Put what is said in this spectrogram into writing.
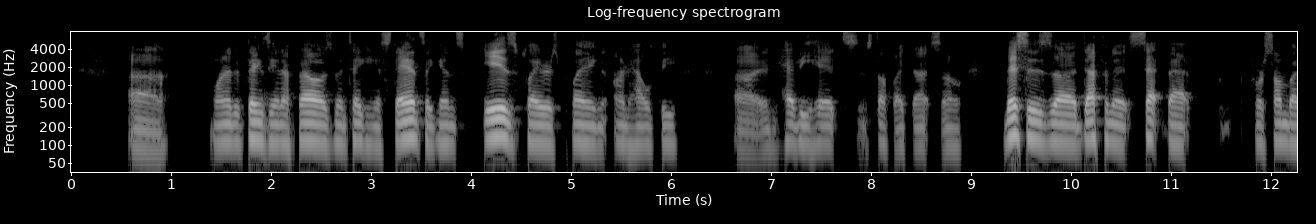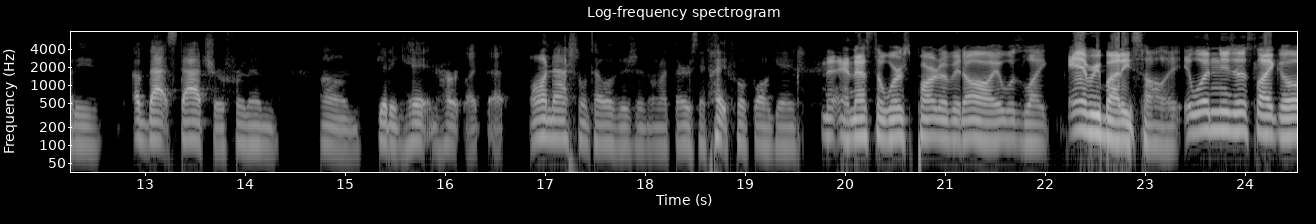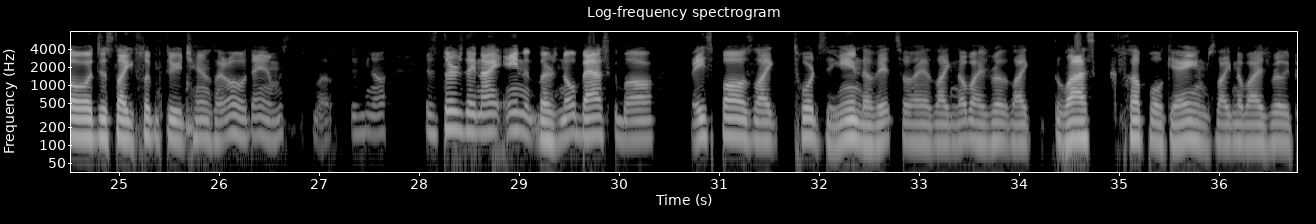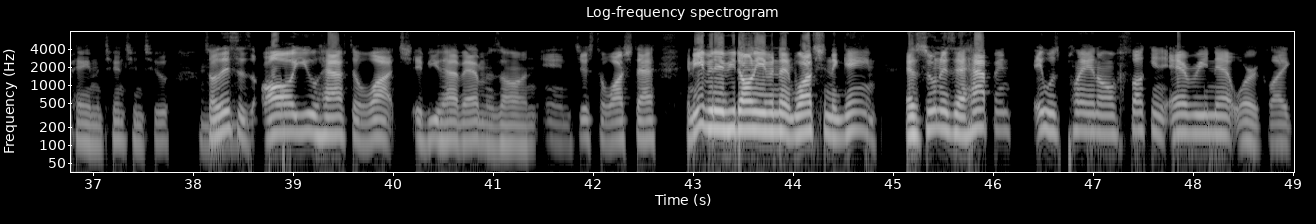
Uh, one of the things the NFL has been taking a stance against is players playing unhealthy uh, and heavy hits and stuff like that. So this is a definite setback for somebody of that stature for them um, getting hit and hurt like that on national television on a Thursday night football game. And that's the worst part of it all. It was like everybody saw it. It wasn't just like oh, just like flipping through your channels, like oh damn, it's, you know, it's Thursday night. It? There's no basketball. Baseball's like towards the end of it, so I, like nobody's really like the last couple of games, like nobody's really paying attention to. So this is all you have to watch if you have Amazon, and just to watch that. And even if you don't even watching the game, as soon as it happened, it was playing on fucking every network. Like,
